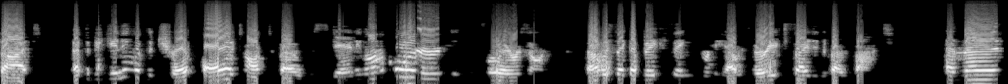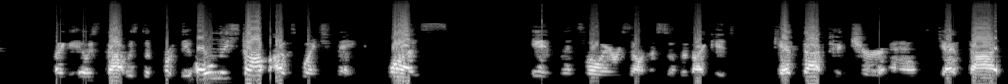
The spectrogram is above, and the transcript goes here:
that at the beginning of the trip, all I talked about was standing on a corner in Winslow, Arizona. That was like a big thing for me. I was very excited about that. And then, like, it was, that was the, the only stop I was going to make was in Winslow, Arizona, so that I could get that picture and get that,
